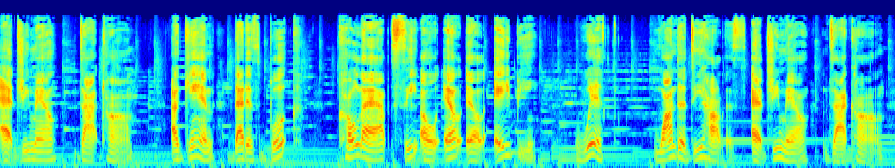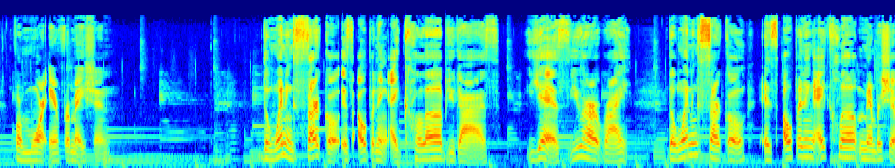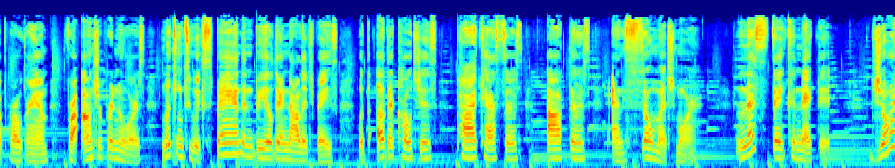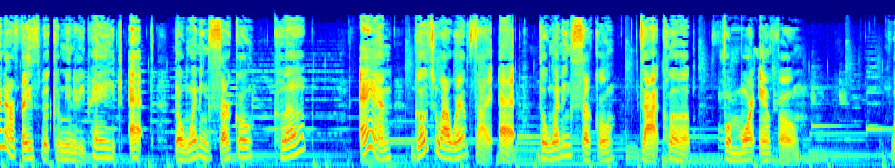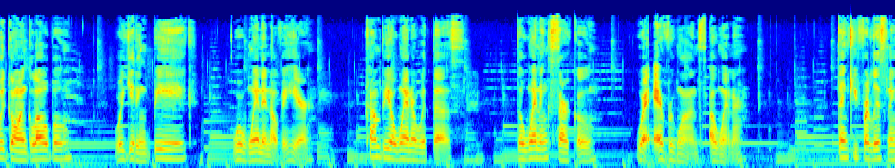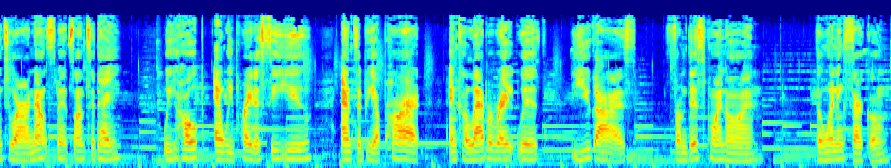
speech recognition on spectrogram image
at gmail.com. Again, that is book collab, C O L L A B, with Wanda D. Hollis at gmail.com for more information. The Winning Circle is opening a club, you guys. Yes, you heard right. The Winning Circle is opening a club membership program for entrepreneurs looking to expand and build their knowledge base with other coaches, podcasters, authors, and so much more. Let's stay connected. Join our Facebook community page at The Winning Circle Club and go to our website at thewinningscircle.club for more info. We're going global. We're getting big. We're winning over here. Come be a winner with us. The winning circle, where everyone's a winner. Thank you for listening to our announcements on today. We hope and we pray to see you and to be a part and collaborate with you guys from this point on. The winning circle.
